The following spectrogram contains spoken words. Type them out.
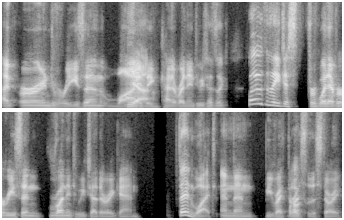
an earned reason why Yeah. they kind of run into each other. Like, what if they just for whatever reason run into each other again? Then what? And then you write the rest of the story.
